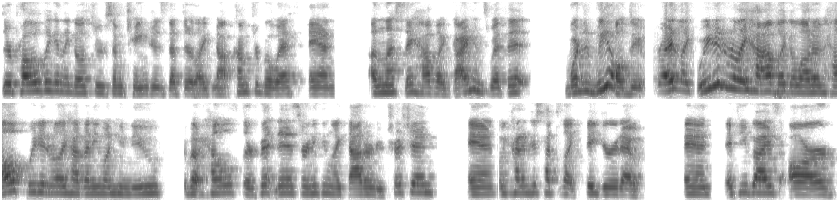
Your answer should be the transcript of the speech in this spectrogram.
They're probably going to go through some changes that they're like not comfortable with and unless they have like guidance with it what did we all do right like we didn't really have like a lot of help we didn't really have anyone who knew about health or fitness or anything like that or nutrition. And we kind of just had to like figure it out. And if you guys are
